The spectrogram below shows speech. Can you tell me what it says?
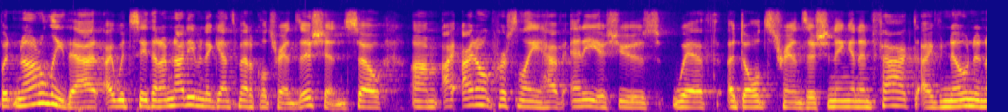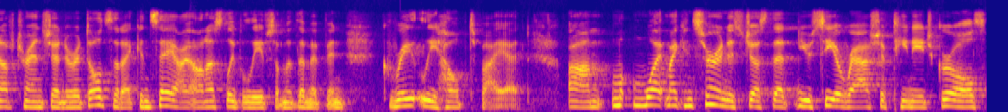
but not only that I would say that I'm not even against medical transition. So um, I, I don't personally have any issues with adults transitioning. And in fact I've known enough transgender adults that I can say I honestly believe some of them have been greatly helped by it. Um, what my concern is just that you see a rash of teenage girls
